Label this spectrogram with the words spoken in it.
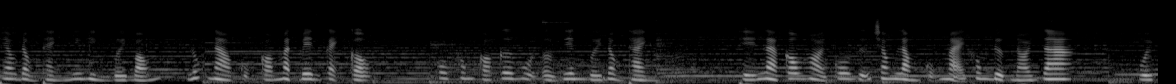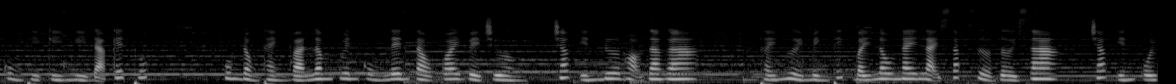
theo Đồng Thành như hình với bóng, lúc nào cũng có mặt bên cạnh cậu. Cô không có cơ hội ở riêng với Đồng Thành. Thế là câu hỏi cô giữ trong lòng cũng mãi không được nói ra. Cuối cùng thì kỳ nghỉ đã kết thúc. Cung Đồng Thành và Lâm Quyên cùng lên tàu quay về trường, chắc Yến đưa họ ra ga. Thấy người mình thích bấy lâu nay lại sắp sửa rời xa, chắc Yến cuối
